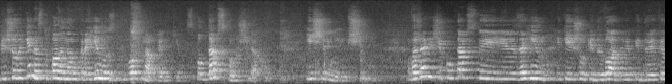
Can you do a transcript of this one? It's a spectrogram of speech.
Більшовики наступали на Україну з двох напрямків з Полтавського шляху і з Чернігівщини. Вважаючи полтавський загін, який йшов під владою під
